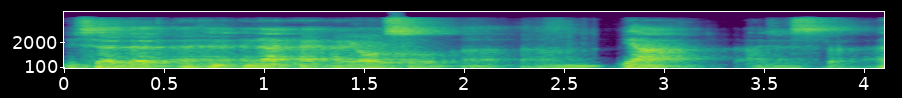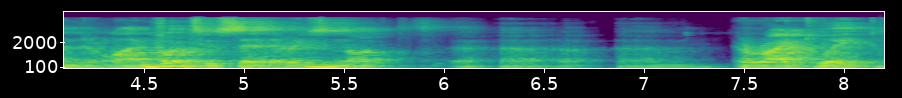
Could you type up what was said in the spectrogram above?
you said that, and, and I, I- I also, uh, um, yeah, I just underline what you said. There is not uh, uh, um, a right way to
